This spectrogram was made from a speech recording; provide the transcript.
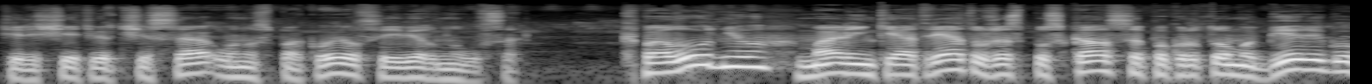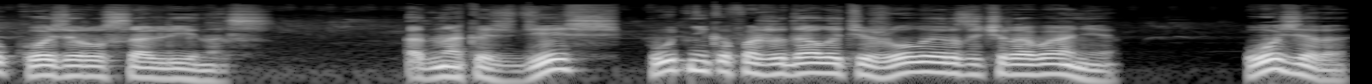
Через четверть часа он успокоился и вернулся. К полудню маленький отряд уже спускался по крутому берегу к озеру Салинос. Однако здесь путников ожидало тяжелое разочарование. Озеро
